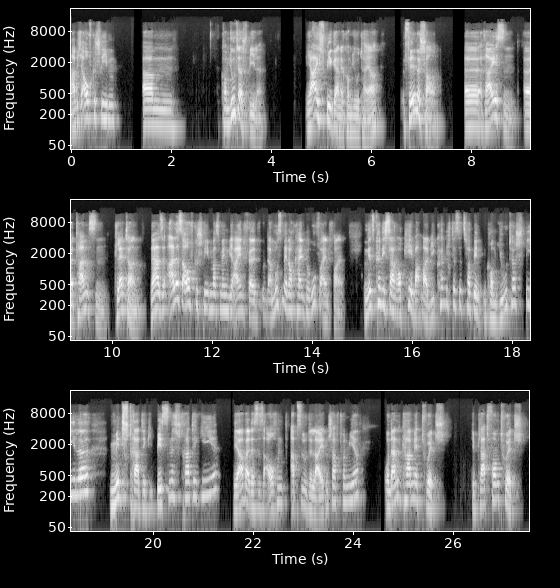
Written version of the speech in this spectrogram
habe ich aufgeschrieben, ähm, Computerspiele. Ja, ich spiele gerne Computer, ja. Filme schauen, äh, Reisen, äh, Tanzen, Klettern. Na, also alles aufgeschrieben, was mir irgendwie einfällt. Und da muss mir noch kein Beruf einfallen. Und jetzt könnte ich sagen, okay, warte mal, wie könnte ich das jetzt verbinden? Computerspiele mit Strategie, Business-Strategie, ja, weil das ist auch eine absolute Leidenschaft von mir. Und dann kam mir Twitch, die Plattform Twitch.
